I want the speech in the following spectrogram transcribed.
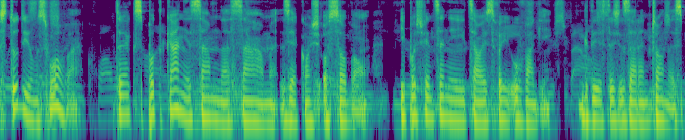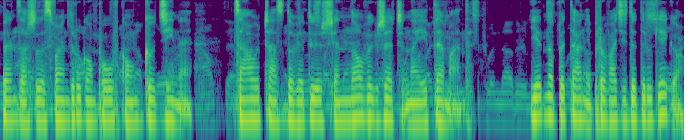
Studium słowa to jak spotkanie sam na sam z jakąś osobą i poświęcenie jej całej swojej uwagi. Gdy jesteś zaręczony, spędzasz ze swoją drugą połówką godziny. Cały czas dowiadujesz się nowych rzeczy na jej temat. Jedno pytanie prowadzi do drugiego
